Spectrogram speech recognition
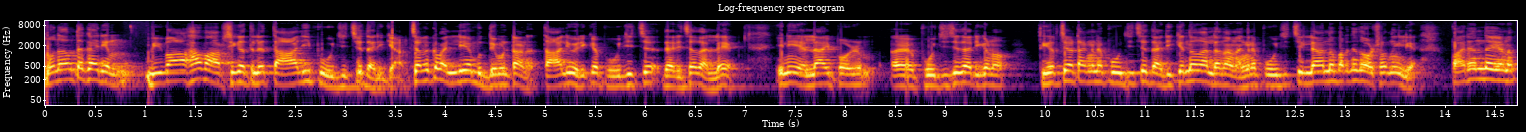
മൂന്നാമത്തെ കാര്യം വിവാഹ വാർഷികത്തിൽ താലി പൂജിച്ച് ധരിക്കാം ചിലർക്ക് വലിയ ബുദ്ധിമുട്ടാണ്. താലി ഒരിക്കൽ പൂജിച്ച് ധരിച്ചതല്ലേ? ഇനി എല്ലായ്പ്പോഴും പൂജിച്ച് ധരിക്കണോ? തീർച്ചയായിട്ടും അങ്ങനെ പൂജിച്ച് ധരിക്കുന്നത് നല്ലതാണ്. അങ്ങനെ പൂജിച്ചില്ല എന്ന് പറഞ്ഞ ദോഷമൊന്നുമില്ല. പരം എന്ത് ചെയ്യണം?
